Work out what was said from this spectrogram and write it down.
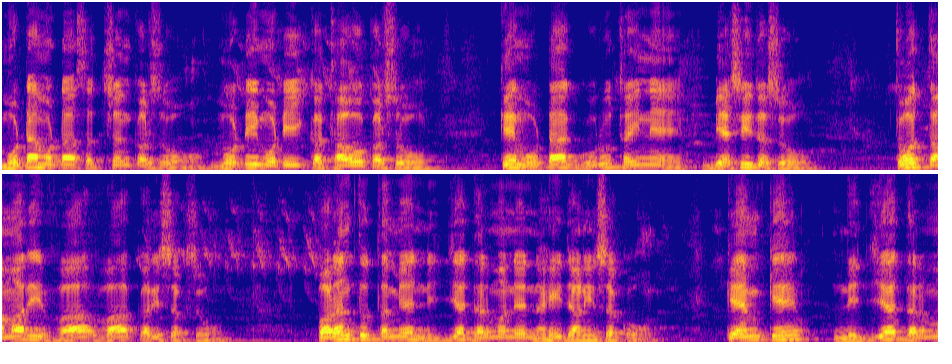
મોટા મોટા સત્સંગ કરશો, મોટી મોટી કથાઓ કરશો, કે મોટા ગુરુ થઈને બેસી જશો, તો તમારી વાહ વાહ કરી શકશો. પરંતુ તમે નિજ્ય ધર્મને નહીં જાણી શકો. કેમ કે નિજ્ય ધર્મ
